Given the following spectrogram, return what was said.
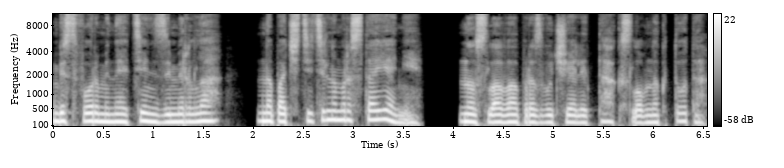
бесформенная тень замерла на почтительном расстоянии, но слова прозвучали так, словно кто-то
